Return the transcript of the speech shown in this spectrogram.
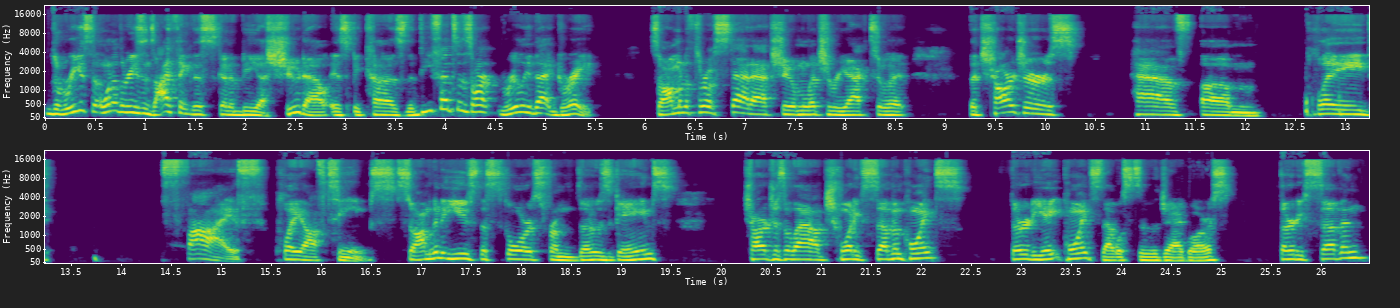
the reason one of the reasons I think this is going to be a shootout is because the defenses aren't really that great. So I'm going to throw a stat at you. I'm going to let you react to it the Chargers have um, played five playoff teams. So I'm going to use the scores from those games. Chargers allowed 27 points, 38 points. That was to the Jaguars, 37,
